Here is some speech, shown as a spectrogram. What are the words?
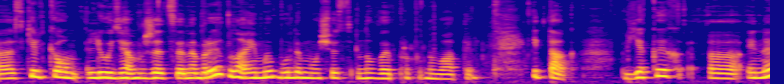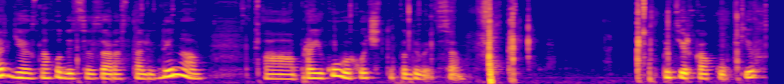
е, скільком людям вже це набридло, і ми будемо щось нове пропонувати. І так, в яких е, енергіях знаходиться зараз та людина, про яку ви хочете подивитися? П'ятірка кубків,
